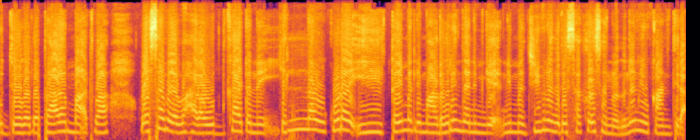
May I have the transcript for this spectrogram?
ಉದ್ಯೋಗದ ಪ್ರಾರಂಭ ಅಥವಾ ಹೊಸ ವ್ಯವಹಾರ ಉದ್ಘಾಟನೆ ಎಲ್ಲವೂ ಕೂಡ ಈ ಟೈಮಲ್ಲಿ ಮಾಡೋದ್ರಿಂದ ನಿಮಗೆ ನಿಮ್ಮ ಜೀವನದಲ್ಲಿ ಸಕ್ಸಸ್ ಅನ್ನೋದನ್ನು ನೀವು ಕಾಣ್ತೀರಾ.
